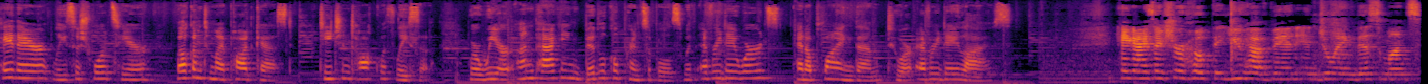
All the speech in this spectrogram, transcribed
Hey there, Lisa Schwartz here. Welcome to my podcast, Teach and Talk with Lisa, where we are unpacking biblical principles with everyday words and applying them to our everyday lives. Hey guys, I sure hope that you have been enjoying this month's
